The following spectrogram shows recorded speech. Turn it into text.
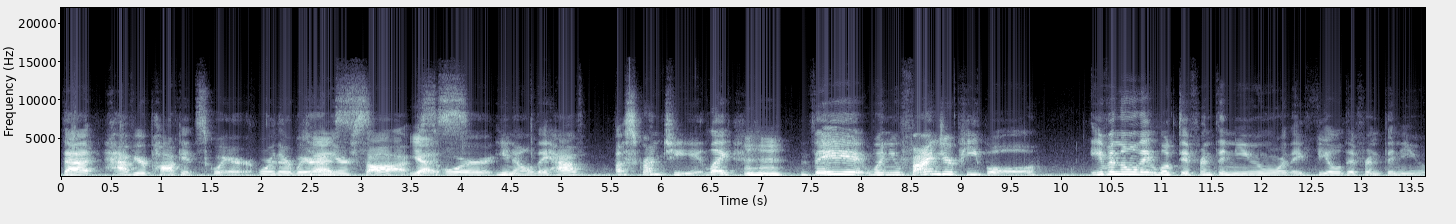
that have your pocket square or they're wearing Yes. your socks Yes. or you know they have a scrunchie like Mm-hmm. they when you find your people even though they look different than you or they feel different than you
